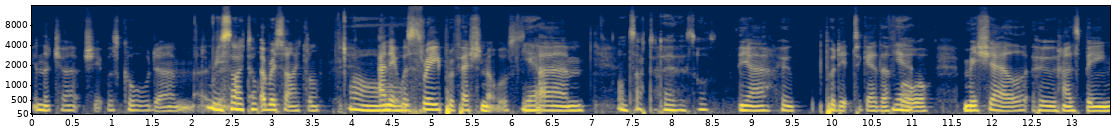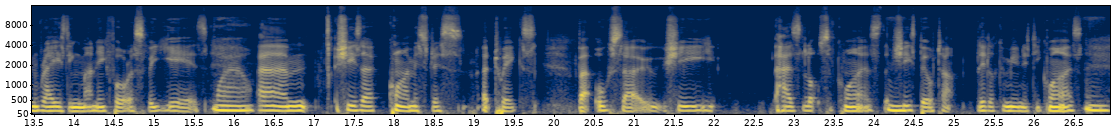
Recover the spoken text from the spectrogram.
in the church? It was called um, a- recital a recital, oh. and it was three professionals. Yeah. Um, on Saturday. This was. yeah, who put it together Yeah. for Michelle, who has been raising money for us for years. wow. Um, she's a choir mistress at Twigs, but also she has lots of choirs that Mm. she's built up, little community choirs. Mm.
